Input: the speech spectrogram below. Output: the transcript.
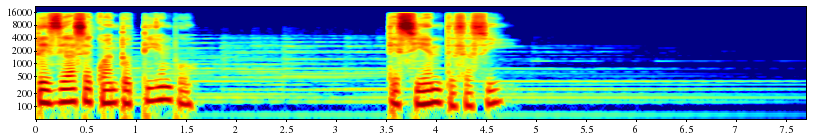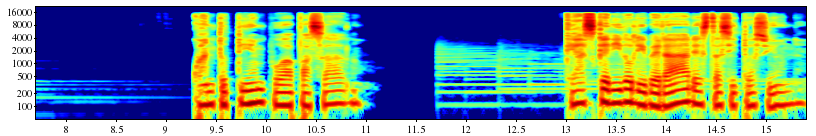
¿Desde hace cuánto tiempo te sientes así? ¿Cuánto tiempo ha pasado? que has querido liberar estas situaciones.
